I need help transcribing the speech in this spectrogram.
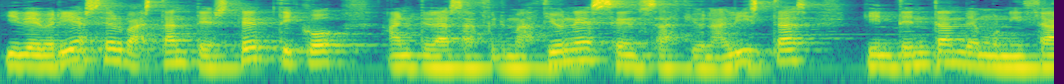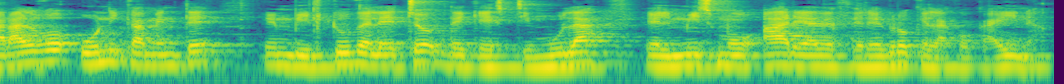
y debería ser bastante escéptico ante las afirmaciones sensacionalistas que intentan demonizar algo únicamente en virtud del hecho de que estimula el mismo área de cerebro que la cocaína.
